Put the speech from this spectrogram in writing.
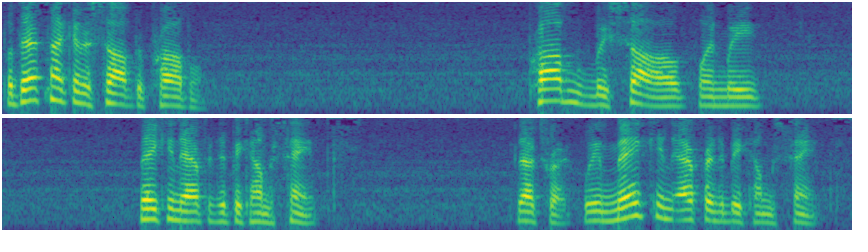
But that's not going to solve the problem. Problem will be solved when we make an effort to become saints. That's right. We make an effort to become saints.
